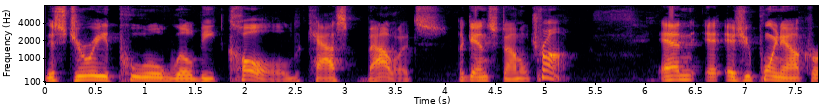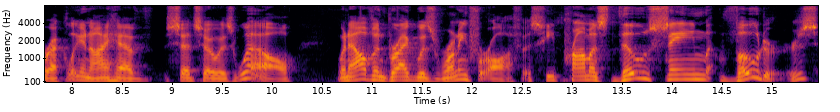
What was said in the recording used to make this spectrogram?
this jury pool will be culled cast ballots against Donald Trump. And as you point out correctly, and I have said so as well, when Alvin Bragg was running for office, he promised those same voters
